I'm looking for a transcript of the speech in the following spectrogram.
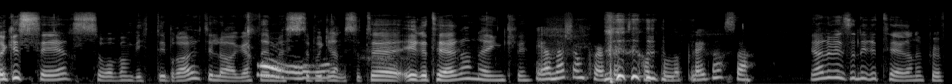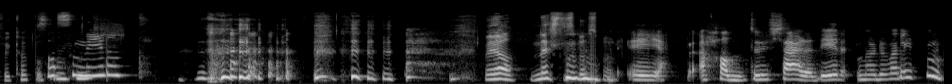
Dere ser så vanvittig bra ut i laget at det er mest på grense til irriterende, egentlig. Ja, det er sånn perfect couple-opplegg, altså. Ja, det blir sånn irriterende perfect couple. Så snilt! Men ja, neste spørsmål. Jepp. Hadde du kjæledyr når du var liten?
